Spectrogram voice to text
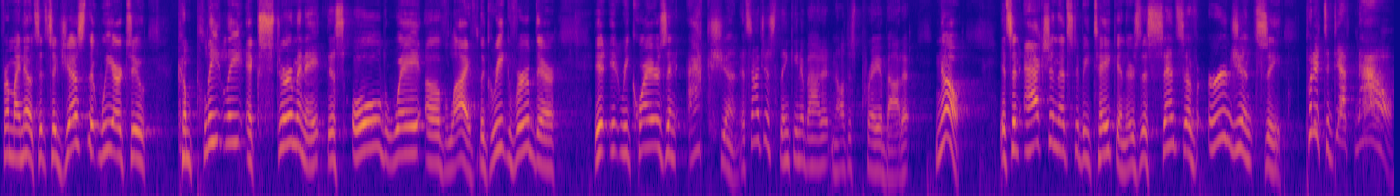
from my notes. It suggests that we are to completely exterminate this old way of life. The Greek verb there, it, it requires an action. It's not just thinking about it and I'll just pray about it. No, it's an action that's to be taken. There's this sense of urgency. Put it to death now.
